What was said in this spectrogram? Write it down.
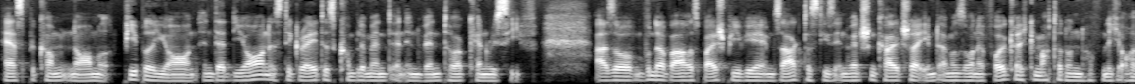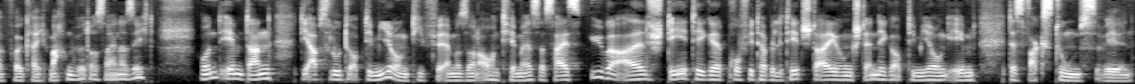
has become normal. People yawn. And that yawn is the greatest compliment an inventor can receive. Also ein wunderbares Beispiel, wie er eben sagt, dass diese Invention Culture eben Amazon erfolgreich gemacht hat und hoffentlich auch erfolgreich machen wird aus seiner Sicht. Und eben dann die absolute Optimierung, die für Amazon auch ein Thema ist. Das heißt, überall stetige Profitabilitätssteigerung, ständige Optimierung eben des Wachstums willen.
